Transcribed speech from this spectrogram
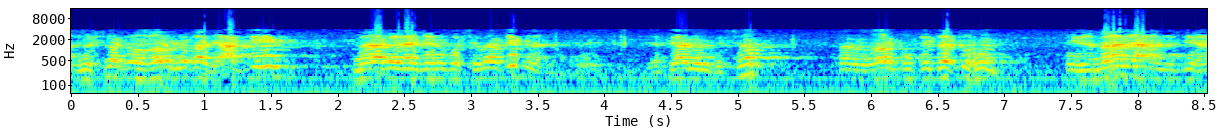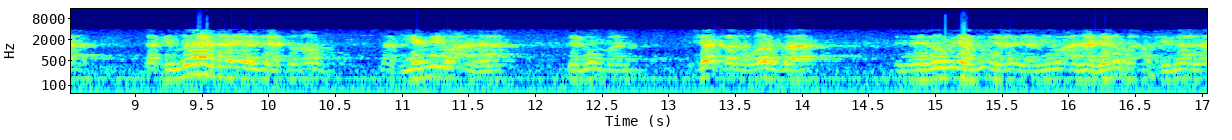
المشرق والغرب في حقهم ما بين الجنوب والشمال قبله إذا كانوا في الشرق فالغرب قبلتهم. فاذا مال عن الجهة؟ لكن ما يزال إلى جهة الغرب؟ لكن يميل عنها جنوبا شرقا وغربا يميل عنها جنوبا أو شمالا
